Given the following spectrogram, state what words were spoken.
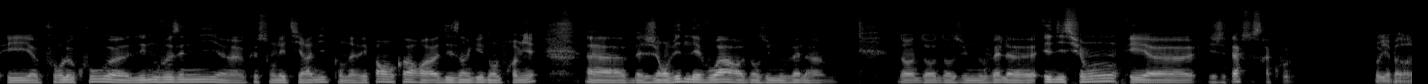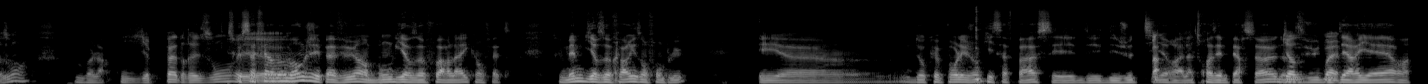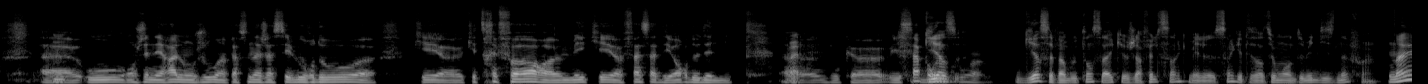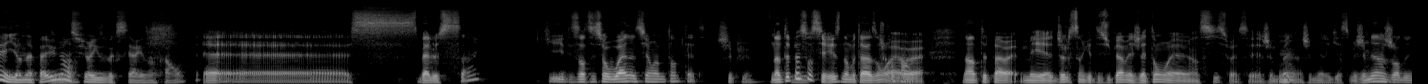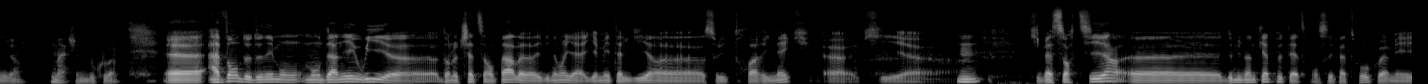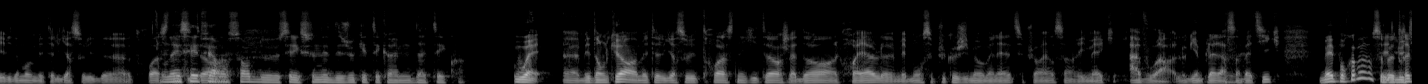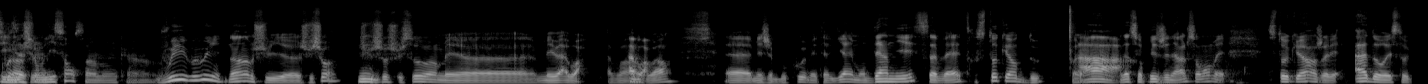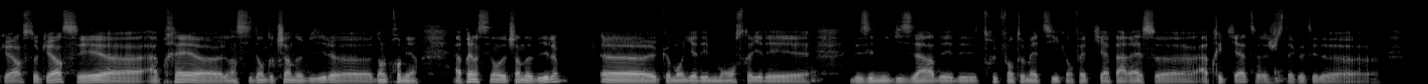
et pour le coup, les nouveaux ennemis que sont les tyrannides qu'on n'avait pas encore désingués dans le premier, bah, j'ai envie de les voir dans une nouvelle, dans, dans, une nouvelle édition et, j'espère que ce sera cool. Il n'y a pas de raison. Hein. Voilà. Il n'y a pas de raison. Parce que ça fait un moment que j'ai pas vu un bon Gears of War-like en fait. Parce que même Gears of War, ils en font plus. Et euh, donc pour les gens qui savent pas, c'est des, jeux de bah. tir à la troisième personne, vu de derrière, euh, mm. où en général on joue un personnage assez lourdeau, euh, qui, est, qui est très fort, mais qui est face à des hordes d'ennemis. donc et ça pour Gears... Gears, ça fait un bout de temps, c'est vrai que j'ai refait le 5, mais le 5 était sorti au moins en 2019. Ouais, il n'y en a pas eu un sur Xbox Series encore. Hein. Bah, le 5 qui était sorti sur One aussi en même temps, peut-être Je sais plus. Non, peut-être pas mm. sur Series, non, mais t'as raison. Non, peut-être pas, ouais. Mais euh, Joel 5 était super, mais j'attends un 6, ouais. J'aime bien, mm. bien les gars. Mais j'aime bien ce genre d'univers. Ouais. J'aime beaucoup. Euh, avant de donner mon, mon dernier, oui, euh, dans le chat, ça en parle. évidemment, il y, y, a Metal Gear Solid 3 Remake qui. Mm. Qui va sortir 2024 peut-être, on sait pas trop quoi, mais évidemment Metal Gear Solid 3. On a essayé de faire en sorte de sélectionner des jeux qui étaient quand même datés quoi. Ouais, euh, mais dans le cœur, hein, Metal Gear Solid 3, Snake Eater, je l'adore, incroyable. Mais bon, c'est plus Kojima aux manettes, c'est plus rien, c'est un remake. À voir. Le gameplay a l'air sympathique, mais pourquoi pas Ça peut être très cool. Hein, de licence, hein, donc. Euh. Oui, oui, oui. Non, je suis, euh, je suis chaud. Je suis hmm. chaud, je suis chaud, mais mais à voir, à voir, à, voir. mais j'aime beaucoup Metal Gear. Et mon dernier, ça va être Stalker 2. Ah. La surprise générale, sûrement, mais Stalker, j'avais adoré Stalker. Stalker, c'est après l'incident de Tchernobyl, dans le premier. Après l'incident de Tchernobyl, euh, comment il y a des monstres, il y a des, des ennemis bizarres, des, des, trucs fantomatiques en fait qui apparaissent euh, à Pripyat, juste à côté de,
